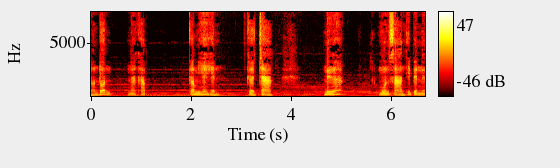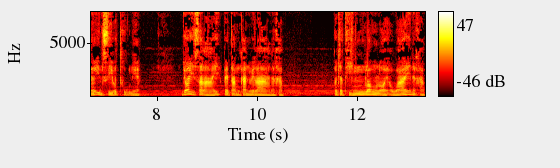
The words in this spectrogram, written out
นอนด้นนะครับ ก็มีให้เห็นเกิดจากเนื้อมวลสารที่เป็นเนื้ออินทรีย์วัตถุเนี่ยย่อยสลายไปตามกาลเวลานะครับ ก็จะทิ้งร่องรอยเอาไว้นะครับ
